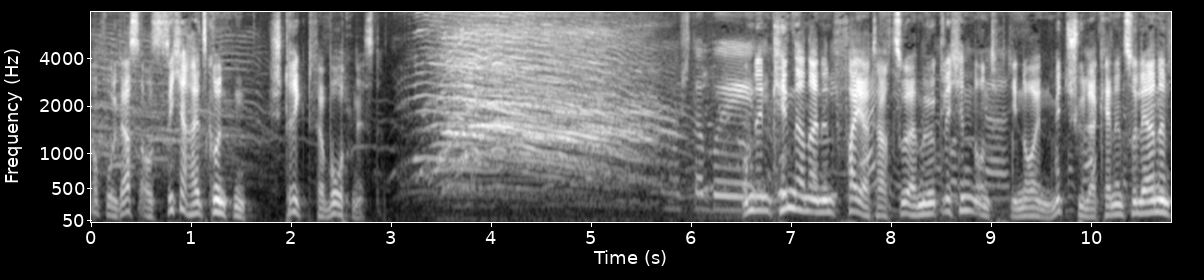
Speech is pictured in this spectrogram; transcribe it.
obwohl das aus Sicherheitsgründen strikt verboten ist. Um den Kindern einen Feiertag zu ermöglichen und die neuen Mitschüler kennenzulernen,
